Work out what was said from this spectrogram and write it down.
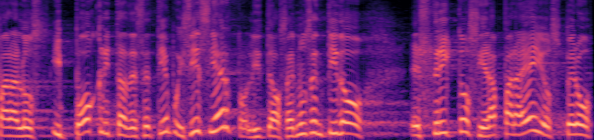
para los hipócritas de ese tiempo. Y sí es cierto, o sea, en un sentido estricto, si era para ellos, pero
